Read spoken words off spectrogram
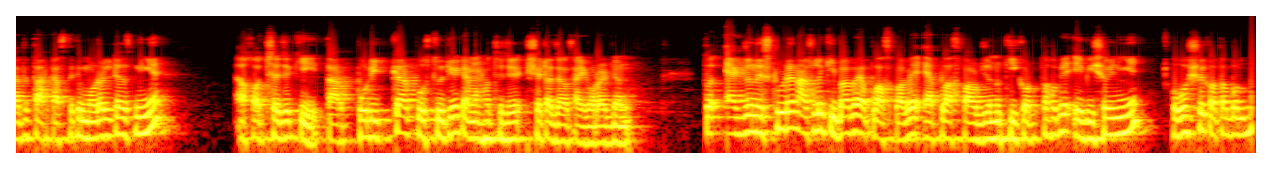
যাতে তার কাছ থেকে মডেল টেস্ট নিয়ে, হচ্ছে যে কি, তার পরীক্ষার প্রস্তুতিটা কেমন হচ্ছে যে সেটা যাচাই করার জন্য। তো একজন স্টুডেন্ট আসলে কীভাবে এ প্লাস পাবে এ প্লাস পাওয়ার জন্য কি করতে হবে, এ বিষয় নিয়ে অবশ্যই কথা বলব।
